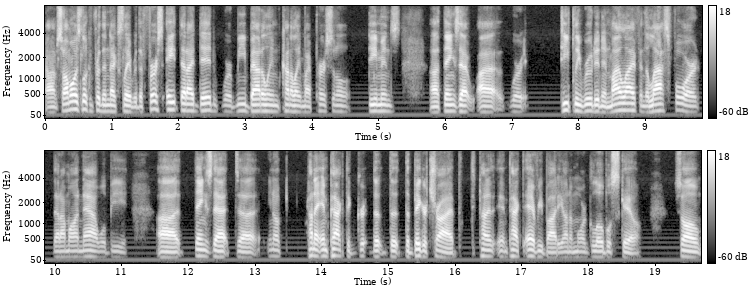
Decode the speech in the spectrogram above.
Um, so I'm always looking for the next labor. The first eight that I did were me battling kind of like my personal demons, uh, things that uh, were deeply rooted in my life, and the last four that I'm on now will be uh, things that uh, you know kind of impact the, the the the bigger tribe, kind of impact everybody on a more global scale. So,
